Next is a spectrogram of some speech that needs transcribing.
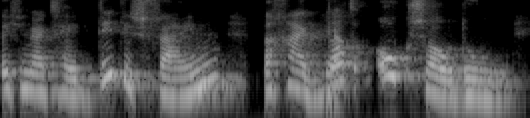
Dat je merkt, hé, hey, dit is fijn. Dan ga ik dat ook zo doen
